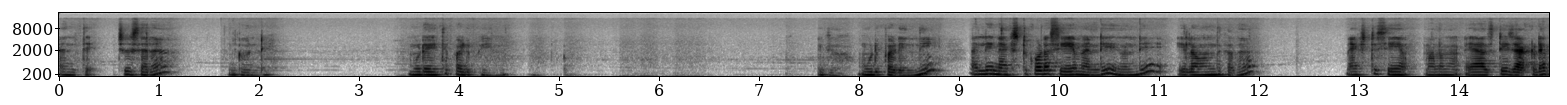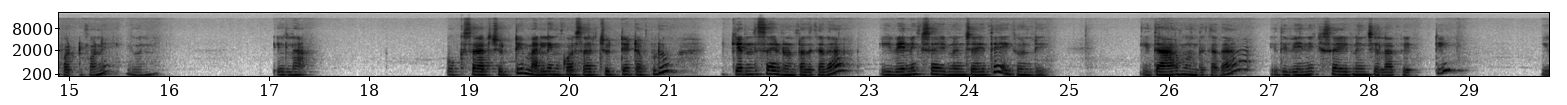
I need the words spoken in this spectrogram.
అంతే. చూసారా? ఇంకోండి మూడైతే పడిపోయింది. ముడిపడింది. మళ్ళీ నెక్స్ట్ కూడా సేమ్ అండి ఇవ్వండి ఇలా ఉంది కదా. నెక్స్ట్ సేమ్ మనం యాజ్ టీజ్ అక్కడే పట్టుకొని ఇవ్వండి ఇలా ఒకసారి చుట్టి మళ్ళీ ఇంకోసారి చుట్టేటప్పుడు కింద సైడ్ ఉంటుంది కదా ఈ వెనక్ సైడ్ నుంచి అయితే ఇదిగోండి ఈ దారం ఉంది కదా ఇది వెనక్ సైడ్ నుంచి ఇలా పెట్టి ఈ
